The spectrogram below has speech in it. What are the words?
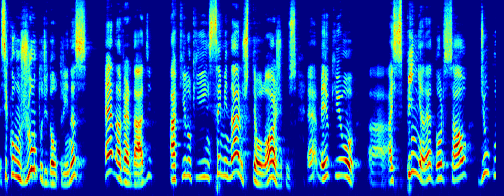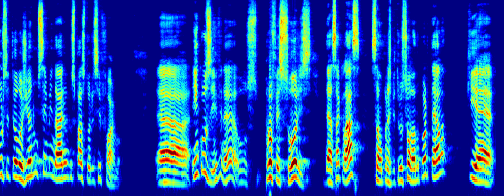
esse conjunto de doutrinas é, na verdade, aquilo que em seminários teológicos é meio que o, a, a espinha né, dorsal de um curso de teologia num seminário onde os pastores se formam. É, inclusive, né, os professores dessa classe são o presbítero Solano Portela, que é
